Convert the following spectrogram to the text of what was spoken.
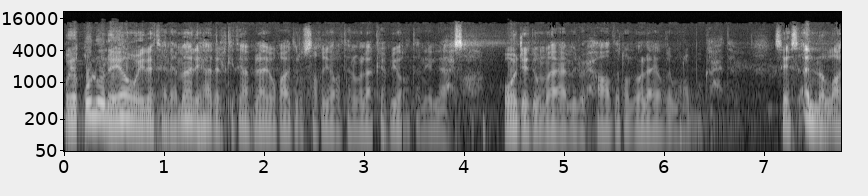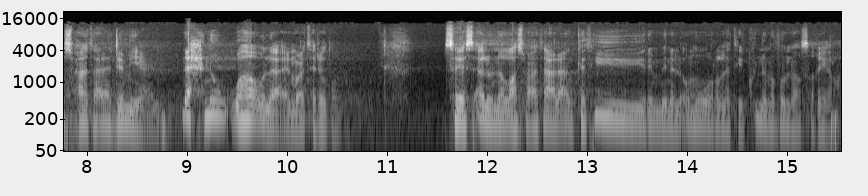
ويقولون يا ويلتنا ما لهذا الكتاب لا يغادر صغيرة ولا كبيرة إلا أحصاها. ووجدوا ما عملوا حاضرا ولا يظلم ربك أحدا سيسألنا الله سبحانه وتعالى جميعا نحن وهؤلاء المعترضون. سيسألنا الله سبحانه وتعالى عن كثير من الأمور التي كنا نظنها صغيرة.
